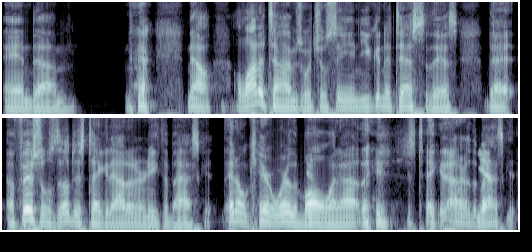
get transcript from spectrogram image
And um, now, a lot of times, what you'll see, and you can attest to this, that officials they'll just take it out underneath the basket. They don't care where the ball went out; they just take it out under the basket.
